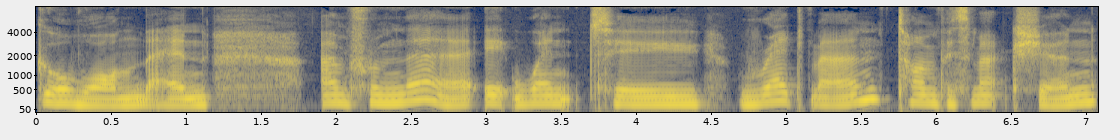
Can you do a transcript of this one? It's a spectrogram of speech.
go on then. And from there, it went to Redman, Time for Some Action.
